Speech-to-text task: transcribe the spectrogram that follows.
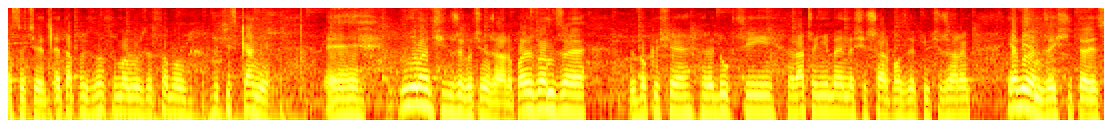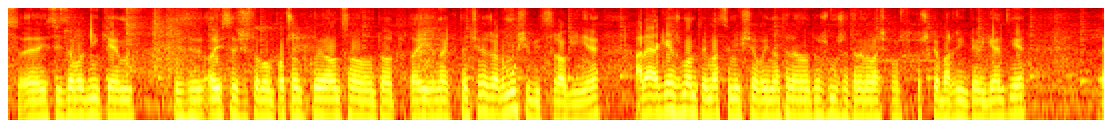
Dobra, słuchajcie, etap wzrostu mamy już za sobą, wyciskanie. E, nie ma dzisiaj dużego ciężaru. Powiem Wam, że w okresie redukcji raczej nie będę się szarpał z wielkim ciężarem. Ja wiem, że jeśli to jest, e, jesteś zawodnikiem, jest- jesteś osobą początkującą, to tutaj jednak ten ciężar musi być srogi, nie? Ale jak ja już mam tej masy mięśniowej na tyle, no to już muszę trenować po prostu troszkę bardziej inteligentnie, e,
